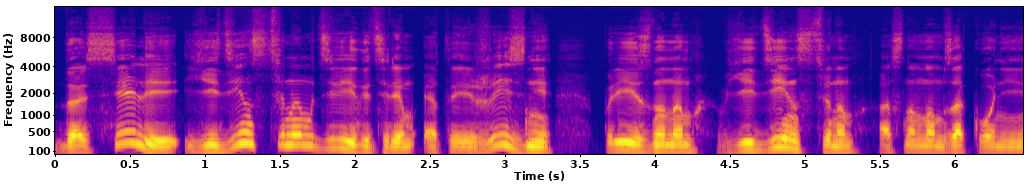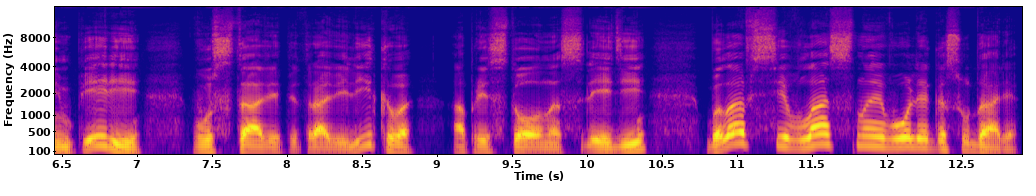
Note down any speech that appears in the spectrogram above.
Доселе единственным двигателем этой жизни, признанным в единственном основном законе империи, в уставе Петра Великого о престолонаследии, была всевластная воля государя,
